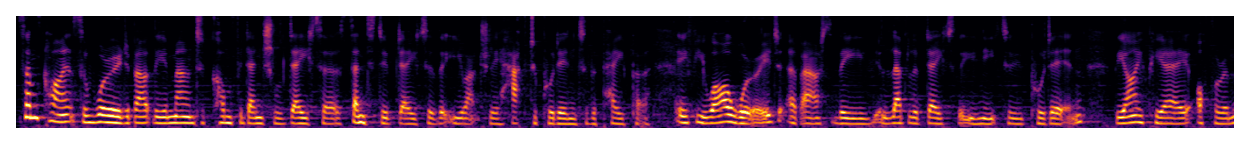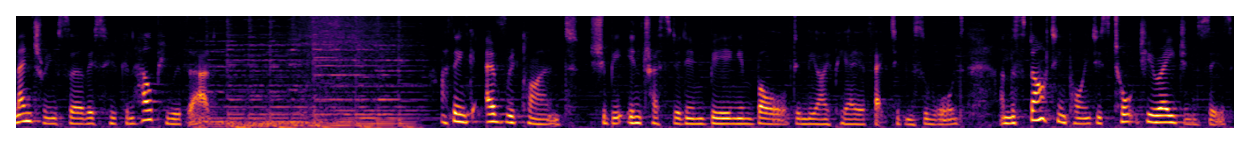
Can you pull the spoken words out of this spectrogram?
Some clients are worried about the amount of confidential data, sensitive data that you actually have to put into the paper. If you are worried about the level of data that you need to put in, the IPA offer a mentoring service who can help you with that. think every client should be interested in being involved in the IPA Effectiveness Awards. And the starting point is talk to your agencies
